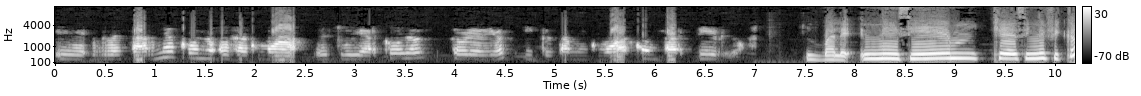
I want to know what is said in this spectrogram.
eh, retarme a, con, o sea, como a estudiar cosas sobre Dios y pues también como a compartirlo. Vale, Nisi, ¿qué significa?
